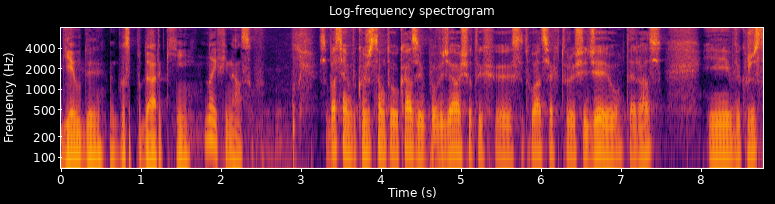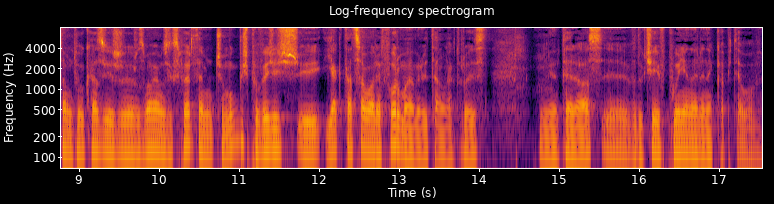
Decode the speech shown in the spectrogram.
giełdy, gospodarki, no i finansów. Sebastian, wykorzystam tę okazję, bo powiedziałaś o tych e, sytuacjach, które się dzieją teraz i wykorzystam tę okazję, że rozmawiam z ekspertem. Czy mógłbyś powiedzieć, e, jak ta cała reforma emerytalna, która jest e, teraz, według Ciebie wpłynie na rynek kapitałowy?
